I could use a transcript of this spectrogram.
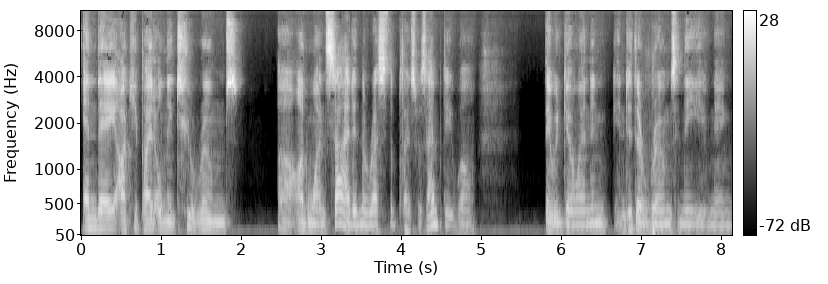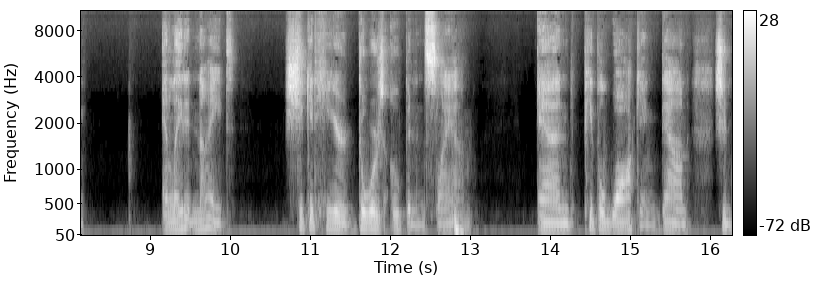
and they occupied only two rooms uh, on one side, and the rest of the place was empty. Well, they would go in and into their rooms in the evening, and late at night, she could hear doors open and slam, and people walking down. She'd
